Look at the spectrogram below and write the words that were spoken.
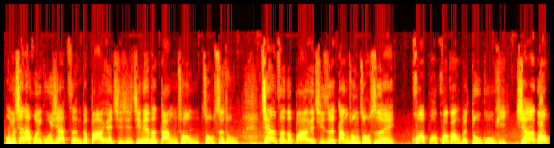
我们先来回顾一下整个八月期指今天的当冲走势图。今天整个八月期指的当冲走势，哎，跨博跨杠被度估起。想阿公，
